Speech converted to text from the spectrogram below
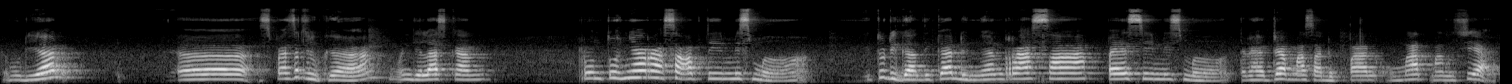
Kemudian eh, Spencer juga menjelaskan runtuhnya rasa optimisme itu digantikan dengan rasa pesimisme terhadap masa depan umat manusia.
